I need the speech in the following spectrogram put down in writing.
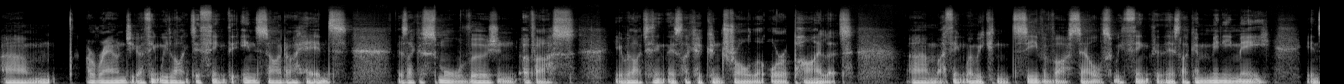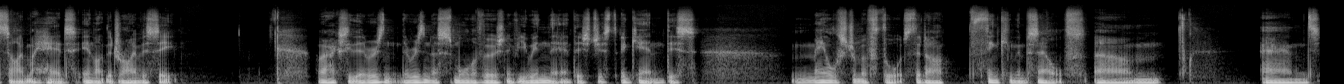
um, around you. I think we like to think that inside our heads, there's like a small version of us. Yeah, we like to think there's like a controller or a pilot. Um, I think when we conceive of ourselves, we think that there's like a mini me inside my head in like the driver's seat. Well, actually, there isn't. There isn't a smaller version of you in there. There's just again this maelstrom of thoughts that are thinking themselves. Um, and,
